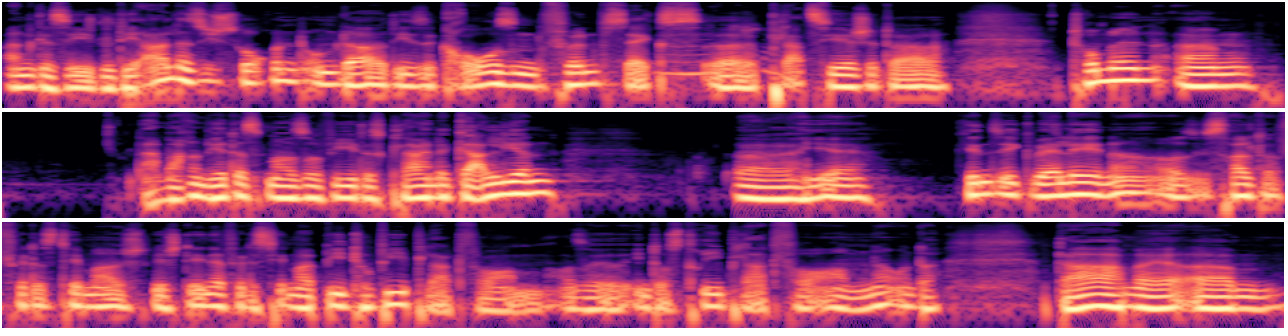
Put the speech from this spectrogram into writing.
angesiedelt, die alle sich so rund um da diese großen fünf, sechs mhm. äh, Platzhirsche da tummeln. Ähm, da machen wir das mal so wie das kleine Gallien. Äh, hier Kinzig Valley, ne? Also ist halt für das Thema, wir stehen ja für das Thema B2B-Plattform, also Industrieplattform, ne? Und da, da haben wir, ähm,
